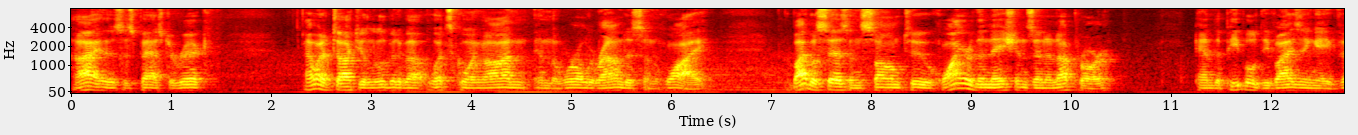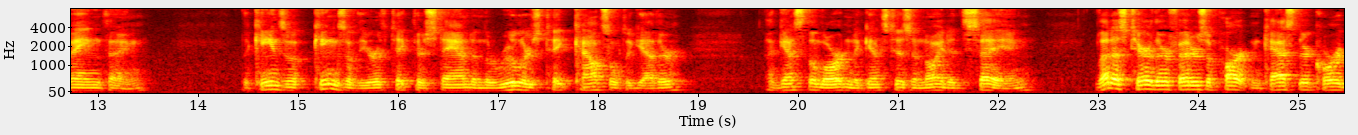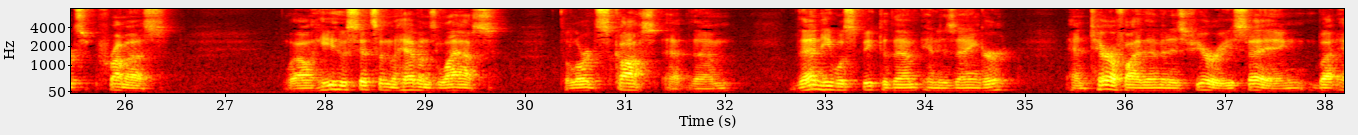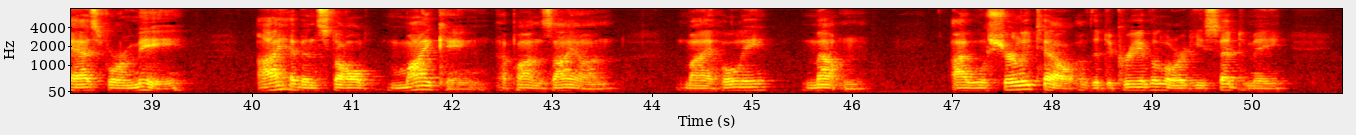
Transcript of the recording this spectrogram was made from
Hi, this is Pastor Rick. I want to talk to you a little bit about what's going on in the world around us and why. The Bible says in Psalm 2 Why are the nations in an uproar and the people devising a vain thing? The kings of, kings of the earth take their stand, and the rulers take counsel together against the Lord and against his anointed, saying, Let us tear their fetters apart and cast their cords from us. Well, he who sits in the heavens laughs the Lord scoffs at them. Then he will speak to them in his anger and terrify them in his fury, saying, But as for me, I have installed my king upon Zion, my holy mountain. I will surely tell of the decree of the Lord. He said to me,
